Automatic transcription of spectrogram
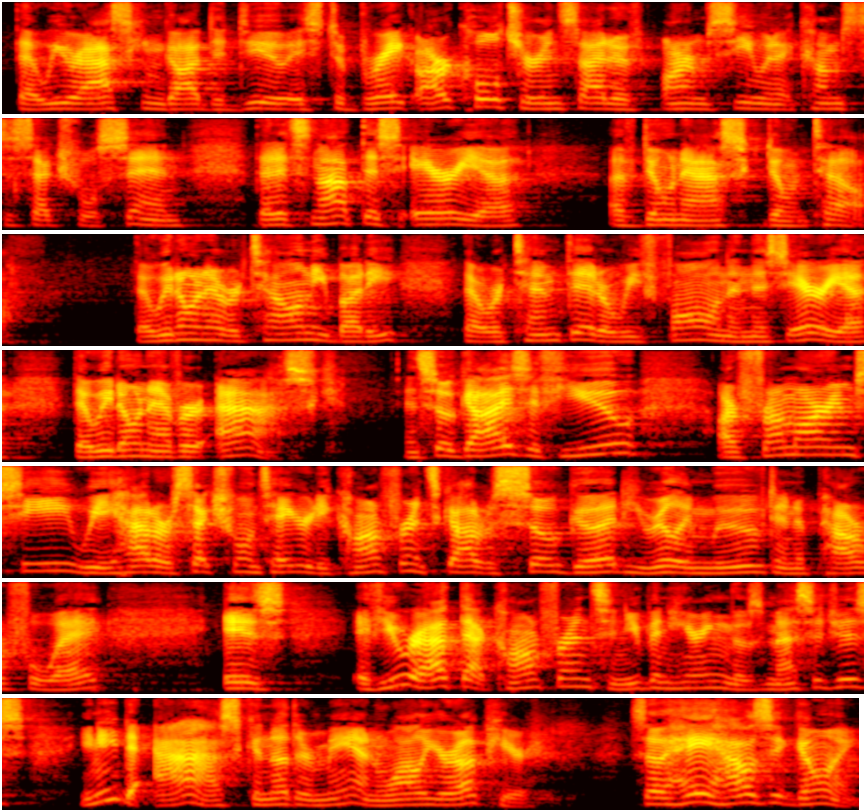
that we are asking God to do is to break our culture inside of RMC when it comes to sexual sin, that it's not this area of don't ask, don't tell. That we don't ever tell anybody that we're tempted or we've fallen in this area, that we don't ever ask. And so, guys, if you are from RMC, we had our sexual integrity conference. God was so good, He really moved in a powerful way. Is if you were at that conference and you've been hearing those messages, you need to ask another man while you're up here. So, hey, how's it going?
